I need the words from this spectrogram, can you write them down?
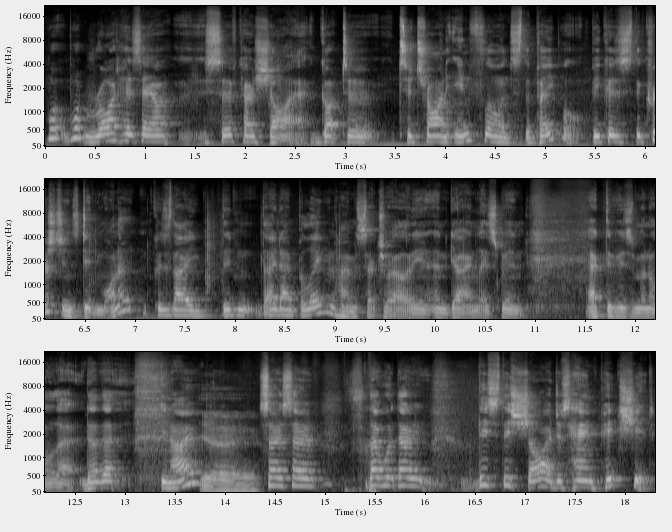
what what right has our Surf Coast Shire got to to try and influence the people? Because the Christians didn't want it because they didn't they don't believe in homosexuality and, and gay and lesbian activism and all that. That, that you know. Yeah. So so they were they this this Shire just handpicked shit.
